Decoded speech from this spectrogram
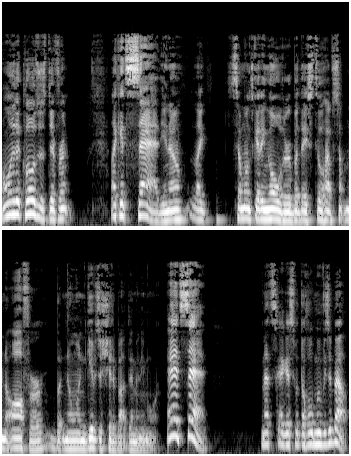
Only the clothes is different. Like it's sad, you know, like someone's getting older, but they still have something to offer, but no one gives a shit about them anymore. And it's sad. And that's, I guess, what the whole movie's about.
